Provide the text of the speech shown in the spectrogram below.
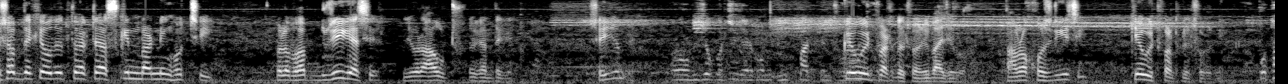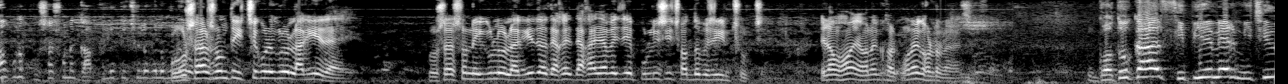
এসব দেখে ওদের তো একটা স্কিন বার্নিং হচ্ছেই। বলে ভাব বুঝেই গেছে যে ওরা আউট এখান থেকে। সেই জন্য। অভিযোগ করছে যেরকম ইট পাটকেল কেউ। ইট পাটকেল ছোড়েনি বাজে। আমরা খোঁজ নিয়েছি কেউ ইট পাটকেল ছোড়েনি কোথাও কোনো প্রশাসনের গাফিলতি ছিল বলে প্রশাসন তো ইচ্ছে করে এগুলো লাগিয়ে দেয়। প্রশাসন এগুলো লাগিয়ে দেয় দেখা দেখা যাবে যে পুলিশই ছদ্মবেশী ইট ছুটছে এরকম হয়, অনেক অনেক ঘটনা আছে। গতকাল সিপিএম এর মিছিল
